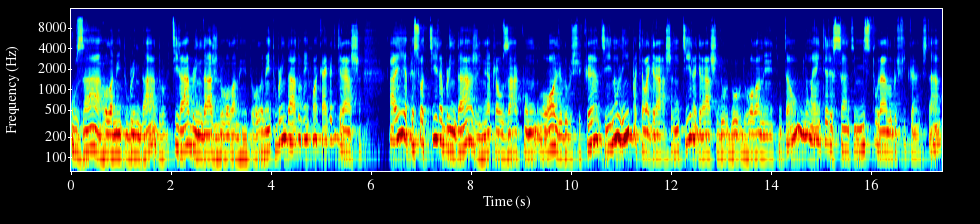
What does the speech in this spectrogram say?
usar rolamento blindado, tirar a blindagem do rolamento. O rolamento blindado vem com a carga de graxa. Aí a pessoa tira a blindagem né, para usar com óleo lubrificante e não limpa aquela graxa, não tira a graxa do, do, do rolamento. Então não é interessante misturar lubrificante, tá?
